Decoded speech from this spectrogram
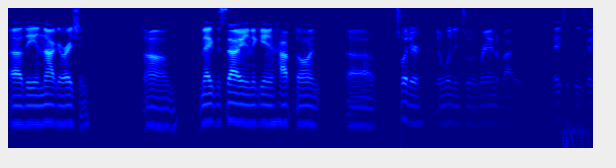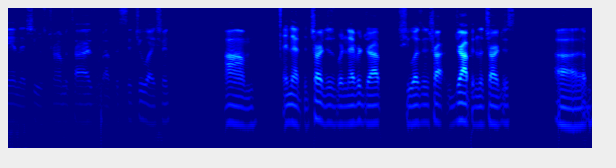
uh the inauguration. Um Meg Thee Stallion again hopped on uh Twitter and went into a rant about it. Basically saying that she was traumatized about the situation. Um and that the charges were never dropped. She wasn't tra- dropping the charges, um,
